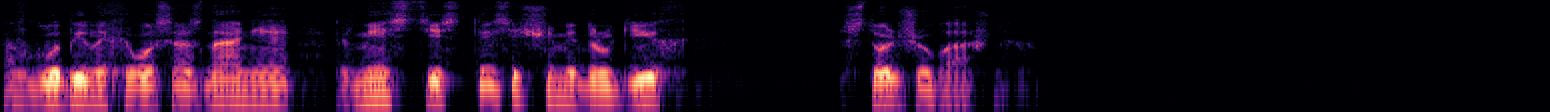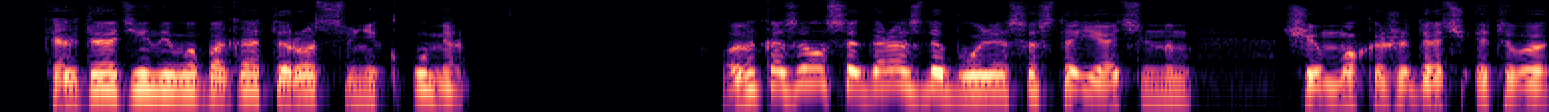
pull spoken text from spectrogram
в глубинах его сознания вместе с тысячами других, столь же важных. Когда один его богатый родственник умер, он оказался гораздо более состоятельным, чем мог ожидать этого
